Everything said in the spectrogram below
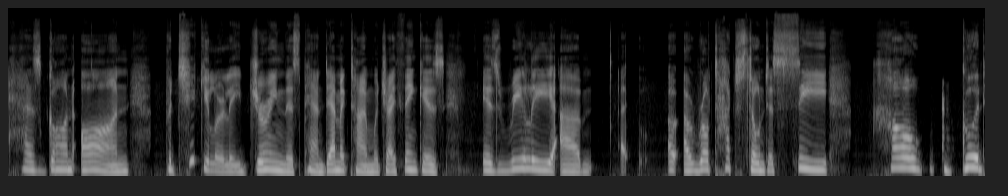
has gone on particularly during this pandemic time, which I think is is really um, a, a real touchstone to see how good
